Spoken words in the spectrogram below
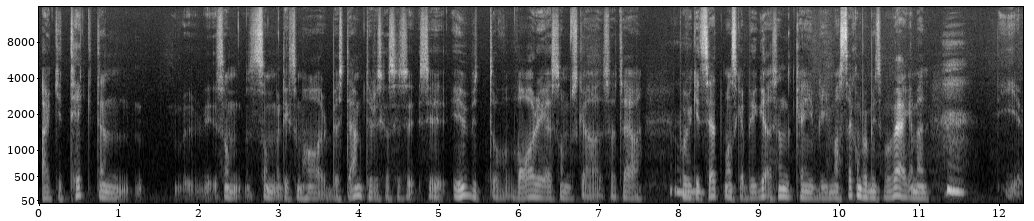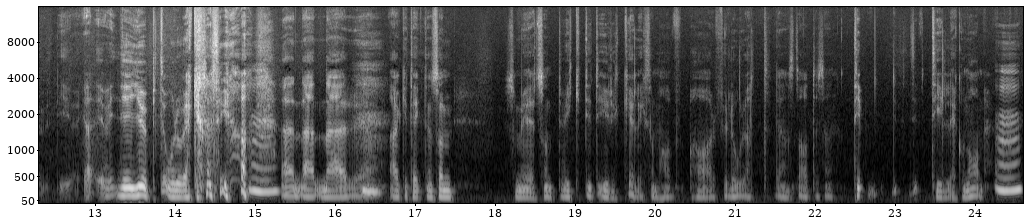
arkitekten som, som liksom har bestämt hur det ska se, se ut och vad det är som ska, så att säga, på vilket sätt man ska bygga. Sen kan ju bli massa kompromisser på vägen men det, är- det, det är djupt oroväckande. Mm. När, när eh, arkitekten som, som är ett sånt viktigt yrke liksom har, har förlorat den statusen till, till ekonomer. Mm.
